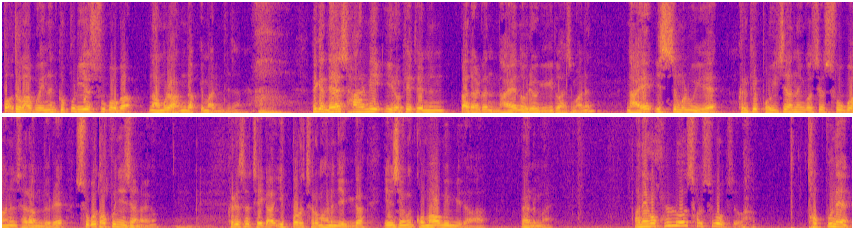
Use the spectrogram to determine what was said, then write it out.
뻗어가고 있는 그 뿌리의 수고가 나무를 아름답게 만들잖아요. 그러니까 내 삶이 이렇게 되는 까닭은 나의 노력이기도 하지만은 나의 있음을 위해 그렇게 보이지 않는 것에 수고하는 사람들의 수고 덕분이잖아요. 그래서 제가 입버릇처럼 하는 얘기가 인생은 고마움입니다. 라는 말. 아, 내가 홀로 설 수가 없어. 덕분에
